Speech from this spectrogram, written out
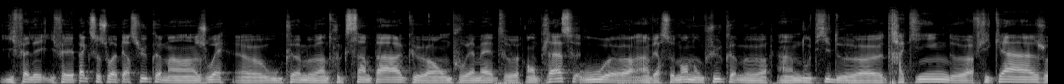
il fallait, il fallait pas que ce soit perçu comme un jouet euh, ou comme un truc sympa qu'on pouvait mettre en place ou euh, inversement non plus comme euh, un outil de tracking, de flicage.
